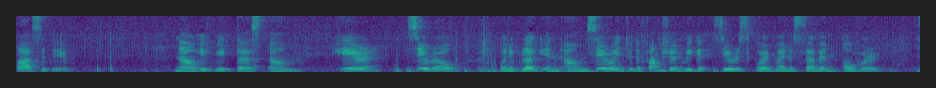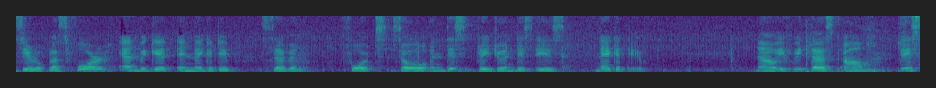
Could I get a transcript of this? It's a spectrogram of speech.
positive now if we test um, here 0 when you plug in um, 0 into the function we get 0 squared minus 7 over 0 plus 4 and we get a negative 7 fourths. So in this region this is negative. Now if we test um, this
